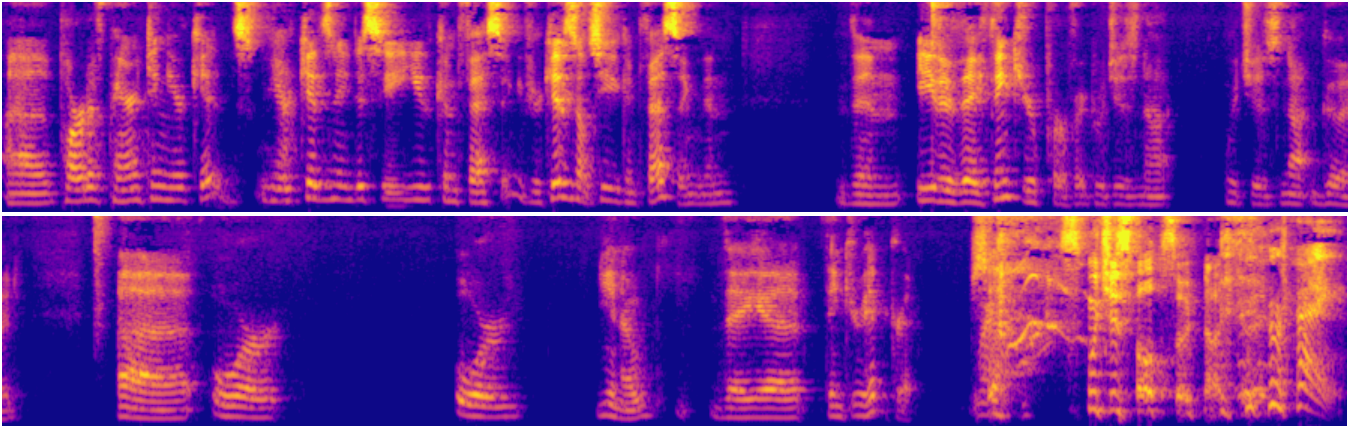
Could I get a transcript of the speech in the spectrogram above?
uh, part of parenting your kids. Your kids need to see you confessing. If your kids don't see you confessing, then then either they think you're perfect, which is not which is not good, uh, or or you know they uh, think you're a hypocrite, so, which is also not good. right.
